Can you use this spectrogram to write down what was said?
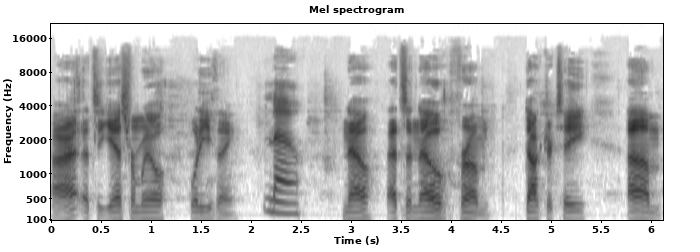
All right, that's a yes from Will. What do you think? No. No, that's a no from Dr. T. Um,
